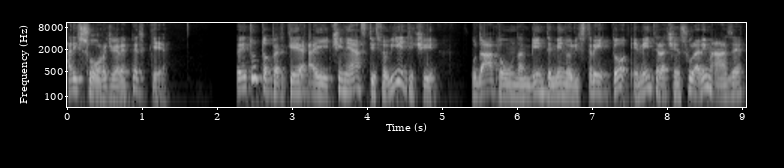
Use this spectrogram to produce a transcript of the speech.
a risorgere, perché? Prima di tutto perché ai cineasti sovietici fu dato un ambiente meno ristretto e mentre la censura rimase,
